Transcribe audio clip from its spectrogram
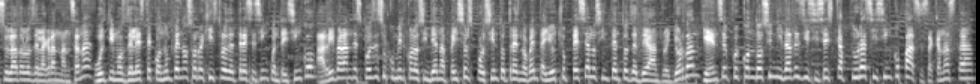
Su los de la Gran Manzana, últimos del este con un penoso registro de 13-55, arribarán después de sucumbir con los Indiana Pacers por 103-98 pese a los intentos de DeAndre Jordan, quien se fue con 12 unidades, 16 capturas y 5 pases a canasta.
